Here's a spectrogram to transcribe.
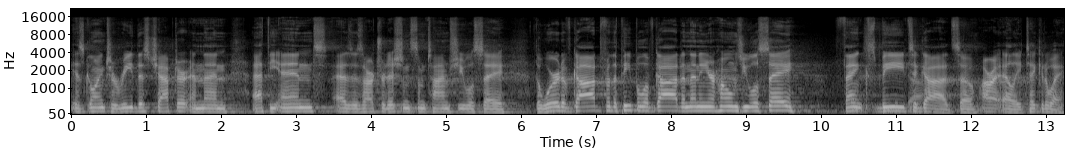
is going to read this chapter, and then at the end, as is our tradition, sometimes she will say, The word of God for the people of God, and then in your homes you will say, Thanks, Thanks be to God. God. So, all right, Ellie, take it away.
